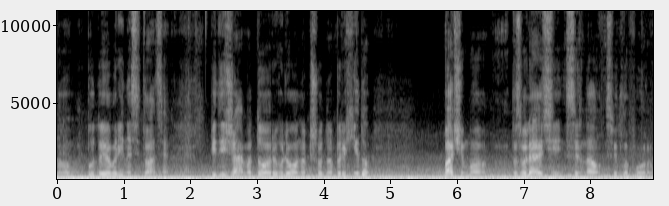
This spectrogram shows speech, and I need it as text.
ну, буде аварійна ситуація. Під'їжджаємо до регульованого пішохідного перехіду, бачимо дозволяючий сигнал світлофору.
